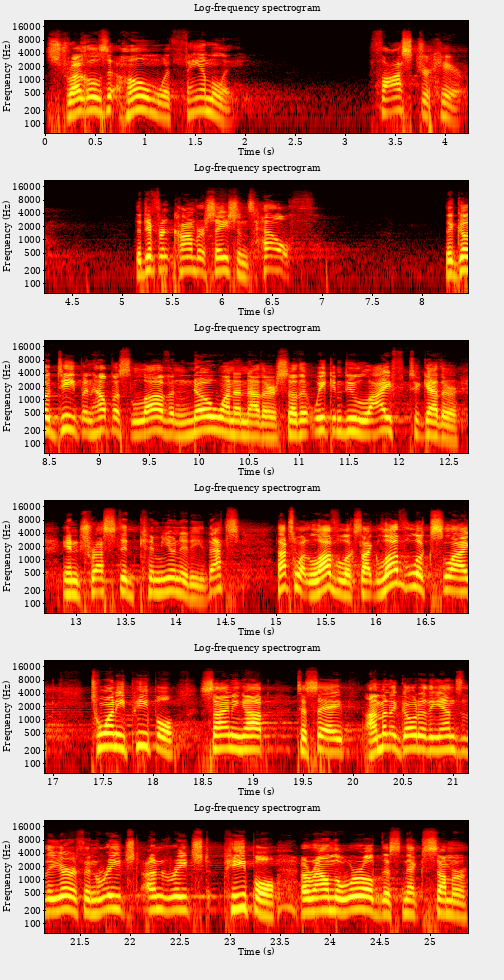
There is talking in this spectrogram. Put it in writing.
struggles at home with family, foster care, the different conversations, health that go deep and help us love and know one another so that we can do life together in trusted community. That's, that's what love looks like. Love looks like 20 people signing up to say, I'm going to go to the ends of the earth and reach unreached people around the world this next summer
